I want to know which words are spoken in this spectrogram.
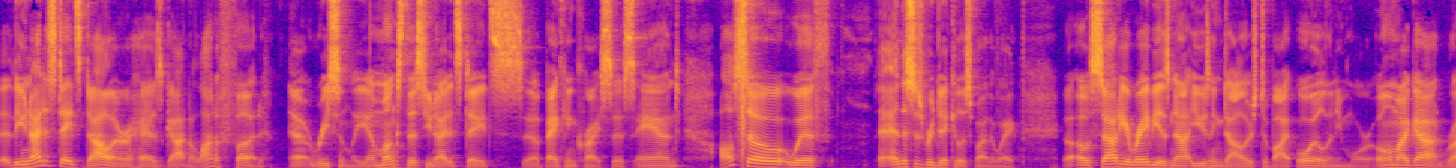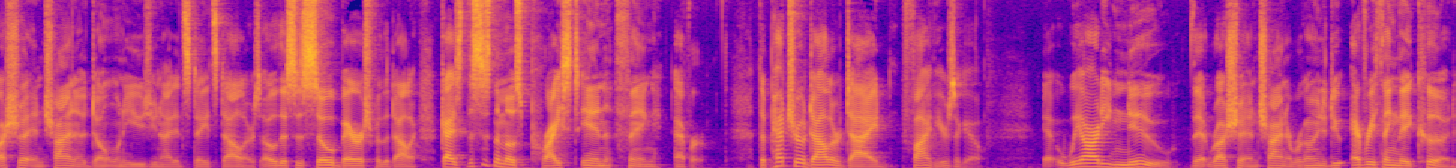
Uh, the United States dollar has gotten a lot of FUD uh, recently amongst this United States uh, banking crisis, and also with, and this is ridiculous, by the way, Uh, oh, Saudi Arabia is not using dollars to buy oil anymore. Oh my God, Russia and China don't want to use United States dollars. Oh, this is so bearish for the dollar. Guys, this is the most priced in thing ever. The petrodollar died five years ago. Uh, we already knew that Russia and China were going to do everything they could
